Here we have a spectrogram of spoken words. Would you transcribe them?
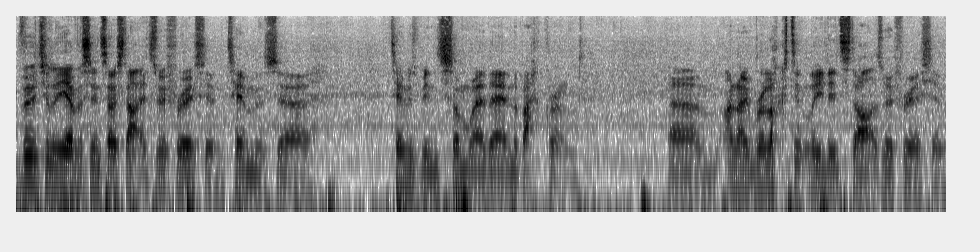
virtually ever since I started Zwift racing, Tim has uh, Tim has been somewhere there in the background, um, and I reluctantly did start Zwift racing.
